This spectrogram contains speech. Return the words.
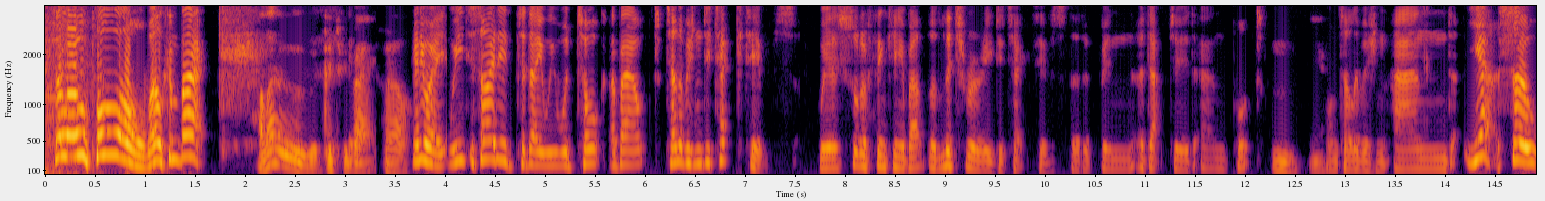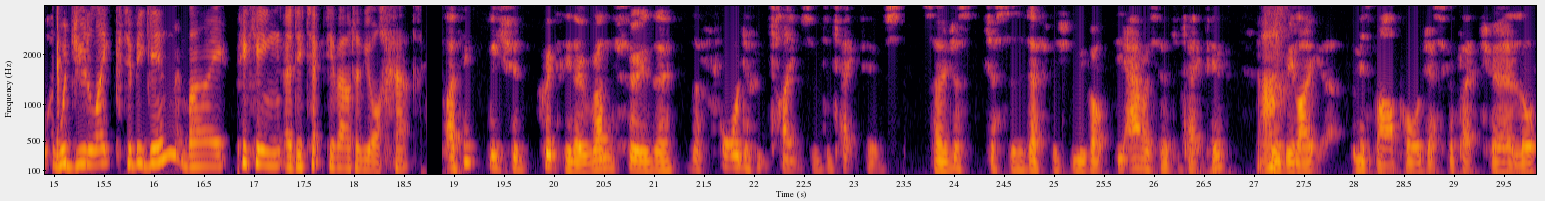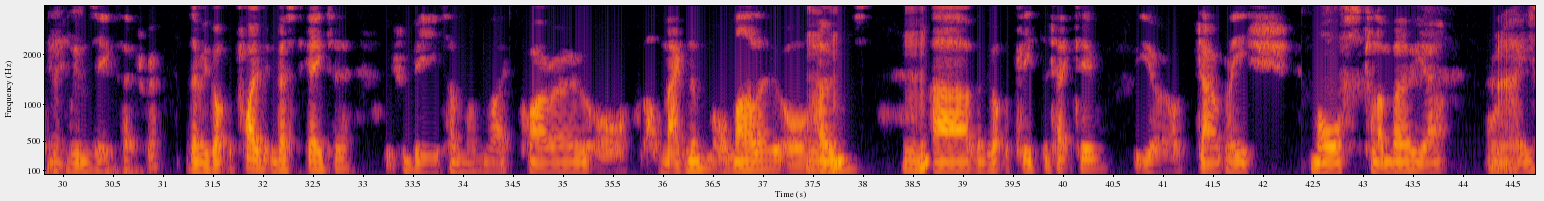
Hello, Paul. Welcome back. Hello, good to be back. Well, Anyway, we decided today we would talk about television detectives. We're sort of thinking about the literary detectives that have been adapted and put mm, yeah. on television. And yeah, so would you like to begin by picking a detective out of your hat? I think we should quickly though run through the, the four different types of detectives. So just just as a definition, we've got the amateur detective, who Ah, would be like Miss Marple, Jessica Fletcher, Lord Yes. Wimsey, etc. Then we've got the private investigator, which would be someone like Poirot or, or Magnum or Marlowe or Mhm. Holmes. mhm. Uh, then we've got the police detective, your Dalgleish, Morse, Columbo, yeah. Right.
